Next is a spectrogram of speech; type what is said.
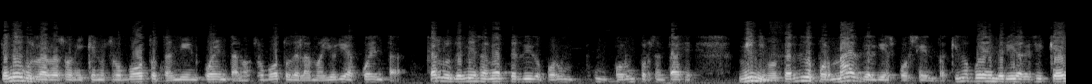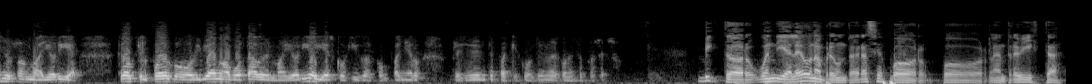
tenemos la razón y que nuestro voto también cuenta, nuestro voto de la mayoría cuenta. Carlos de Mesa no ha perdido por un, por un porcentaje mínimo, ha perdido por más del 10%. Aquí no pueden venir a decir que ellos son mayoría. Creo que el pueblo boliviano ha votado en mayoría y ha escogido al compañero presidente para que continúe con este proceso. Víctor, buen día. Le hago una pregunta. Gracias por, por la entrevista.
